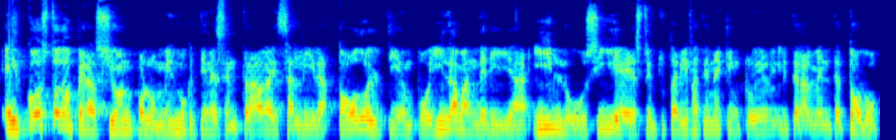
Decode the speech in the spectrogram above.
El costo de operación, por lo mismo que tienes entrada y salida todo el tiempo, y lavandería, y luz, y esto, y tu tarifa tiene que incluir literalmente todo,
